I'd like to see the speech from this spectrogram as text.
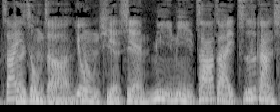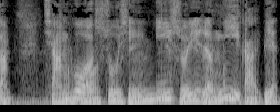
栽种者用铁线密密扎在枝干上，强迫树形依随人意改变。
